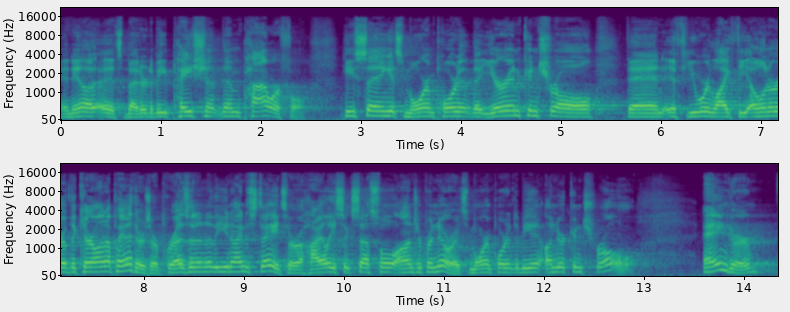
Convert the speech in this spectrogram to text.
And it's better to be patient than powerful. He's saying it's more important that you're in control than if you were like the owner of the Carolina Panthers or president of the United States or a highly successful entrepreneur. It's more important to be under control. Anger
